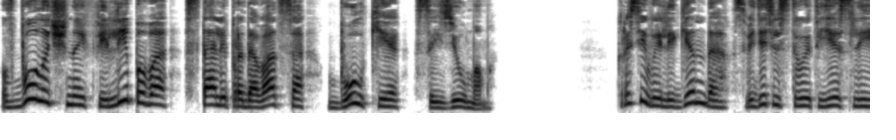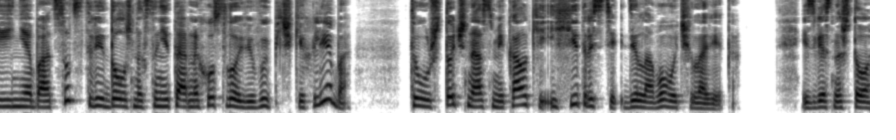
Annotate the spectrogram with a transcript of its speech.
в булочной Филиппова стали продаваться булки с изюмом. Красивая легенда свидетельствует, если и не об отсутствии должных санитарных условий выпечки хлеба, то уж точно о смекалке и хитрости делового человека. Известно, что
